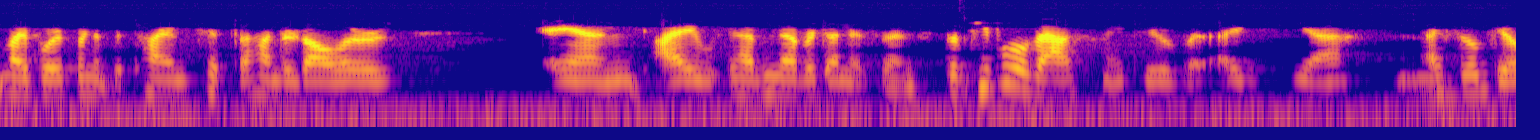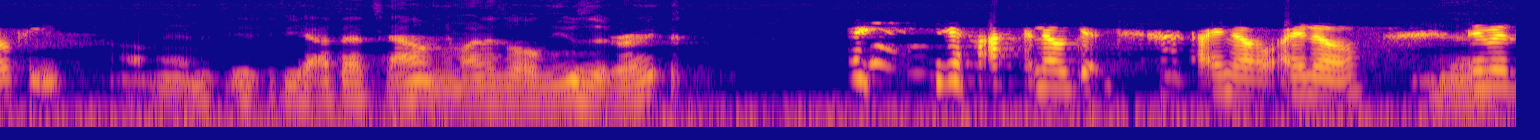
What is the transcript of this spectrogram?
My boyfriend at the time tipped a hundred dollars, and I have never done it since. But people have asked me to, but I, yeah, I feel guilty. Oh man, if, you have that sound, you might as well use it, right? yeah, I know. Get, I know. I know. It was.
